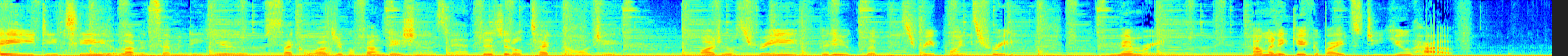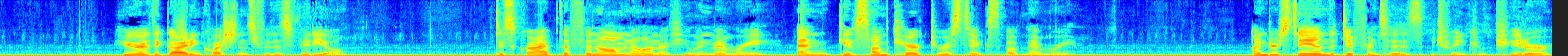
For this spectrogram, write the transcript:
AEDT 1170U Psychological Foundations and Digital Technology. Module 3, Video Clip 3.3. Memory. How many gigabytes do you have? Here are the guiding questions for this video. Describe the phenomenon of human memory and give some characteristics of memory. Understand the differences between computer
